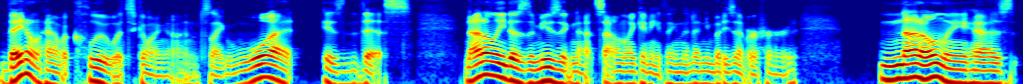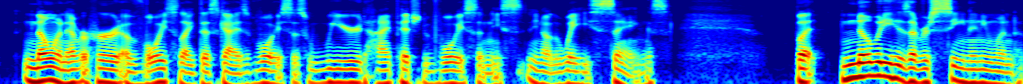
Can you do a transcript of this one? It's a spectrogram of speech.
They don't have a clue what's going on. It's like, what is this? Not only does the music not sound like anything that anybody's ever heard, not only has no one ever heard a voice like this guy's voice, this weird high pitched voice, and he's, you know, the way he sings, but nobody has ever seen anyone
